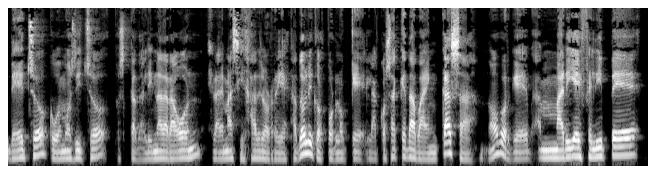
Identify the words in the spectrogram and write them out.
De hecho, como hemos dicho, pues Catalina de Aragón era además hija de los reyes católicos, por lo que la cosa quedaba en casa, ¿no? Porque María y Felipe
